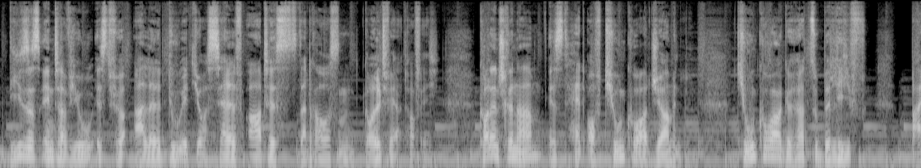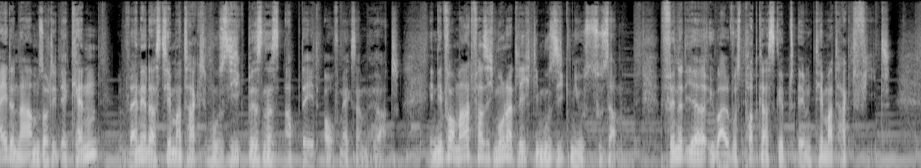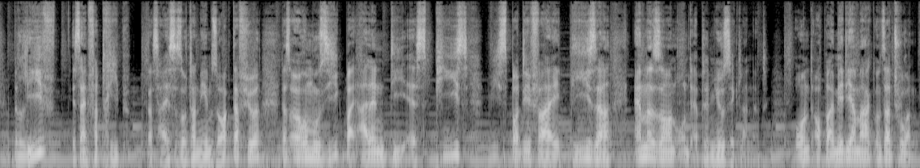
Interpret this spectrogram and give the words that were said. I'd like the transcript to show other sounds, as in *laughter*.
Dieses Interview ist für alle Do-It-Yourself-Artists da draußen Gold wert, hoffe ich. Colin Schrinner ist Head of TuneCore Germany. TuneCore gehört zu Believe. Beide Namen solltet ihr kennen, wenn ihr das Thema Takt Musik Business Update aufmerksam hört. In dem Format fasse ich monatlich die Musik-News zusammen. Findet ihr überall, wo es Podcasts gibt, im Thema Takt Feed. Believe ist ein Vertrieb. Das heißt, das Unternehmen sorgt dafür, dass eure Musik bei allen DSPs wie Spotify, Deezer, Amazon und Apple Music landet und auch bei Mediamarkt und Saturn.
